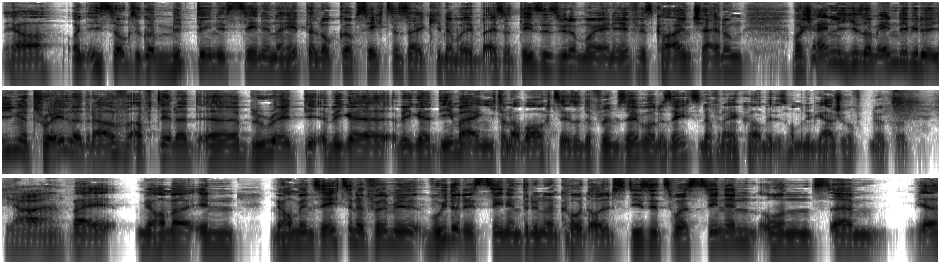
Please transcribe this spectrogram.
Ja, und ich sag sogar mit den Szenen, er hätte locker ab 16 sein können. Also das ist wieder mal eine FSK-Entscheidung. Wahrscheinlich ist am Ende wieder irgendein Trailer drauf, auf der äh, Blu-ray wegen, wegen dem eigentlich dann aber 18. Also der Film selber hat 16er Freigabe, das haben wir nämlich auch schon oft genug gehabt. Ja. Weil wir haben ja in, wir haben in 16er Filme wieder Szenen drinnen gehabt als diese zwei Szenen und ähm, ja,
